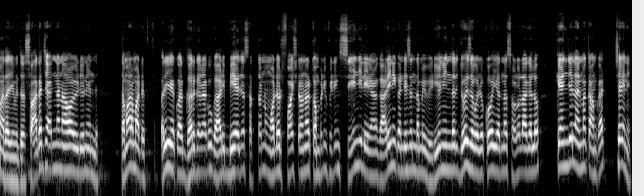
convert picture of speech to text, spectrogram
માતાજી મિત્રો, સ્વાગત છે આજના નવા વિડીયોની અંદર. તમારા માટે ફરી એકવાર ઘર ઘરાકું ગાડી બે હજાર સત્તરનું model first owner company fitting CNG લઈને આવ્યો. ગાડીની કન્ડિશન તમે વિડીયોની અંદર જોઈ શકો છો, કોઈ જાતના સડો લાગેલો કે એન્જિન લાઇનમાં કામકાજ છે નહીં.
